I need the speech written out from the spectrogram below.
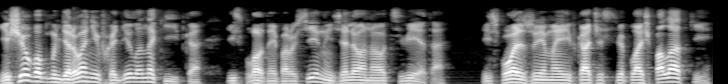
Еще в обмундирование входила накидка — из плотной парусины зеленого цвета, используемой в качестве плащ-палатки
